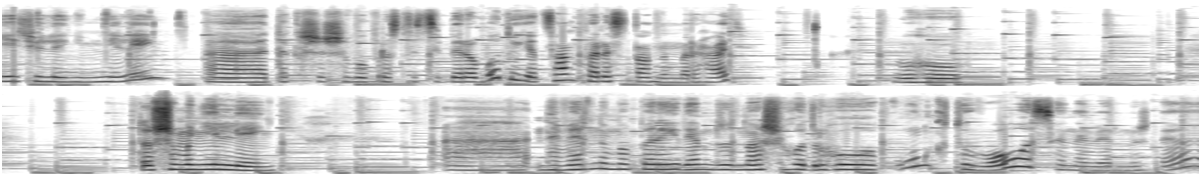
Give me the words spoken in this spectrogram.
Я тюлені мені лень, а, так що, щоб упростити собі роботу, я сам перестану моргати. Ого. То, що мені лень. А, наверно, ми перейдемо до нашого другого пункту. Волоси, наверно ж, да?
